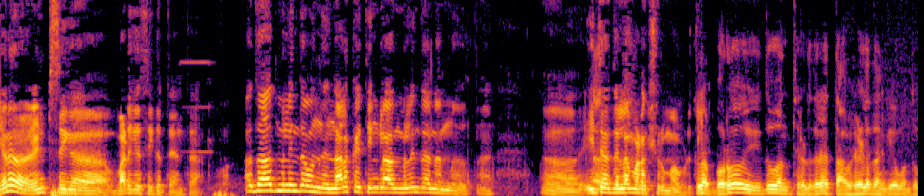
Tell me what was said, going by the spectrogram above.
ಏನೋ ರೆಂಟ್ ಸಿಗ ಬಾಡಿಗೆ ಸಿಗುತ್ತೆ ಅಂತ. ಅದಾದ್ಮೇಲಿಂದ ಒಂದು ನಾಲ್ಕೈದು ತಿಂಗಳಾದ್ಮೇಲಿಂದ ನಾನು ಈ ಥರದ್ದೆಲ್ಲ ಮಾಡೋಕೆ ಶುರು ಮಾಡ್ಬಿಡ್ತೀನಿ ಅಲ್ಲ ಬರೋ ಇದು ಅಂತ ಹೇಳಿದ್ರೆ ತಾವು ಹೇಳ್ದಂಗೆ ಒಂದು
